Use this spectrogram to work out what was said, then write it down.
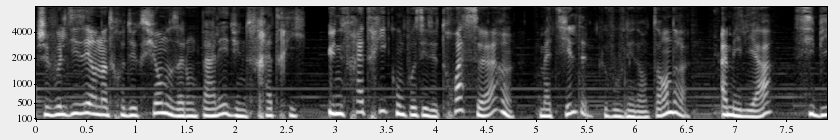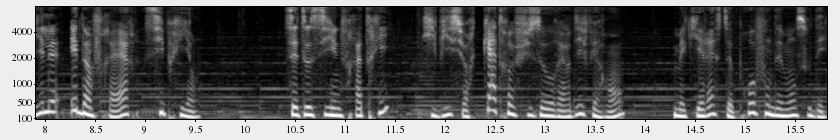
Je vous le disais en introduction, nous allons parler d'une fratrie. Une fratrie composée de trois sœurs, Mathilde, que vous venez d'entendre, Amélia, Sibylle et d'un frère, Cyprien. C'est aussi une fratrie qui vit sur quatre fuseaux horaires différents, mais qui reste profondément soudée.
